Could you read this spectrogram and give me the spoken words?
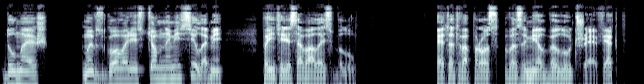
«Думаешь, мы в сговоре с темными силами?» — поинтересовалась Блу. Этот вопрос возымел бы лучший эффект,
